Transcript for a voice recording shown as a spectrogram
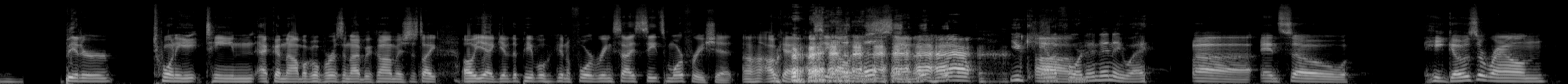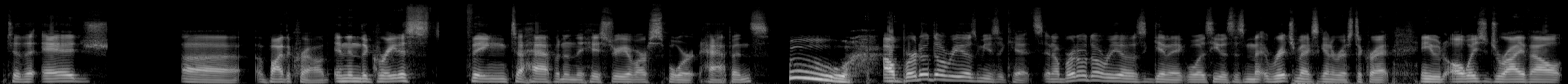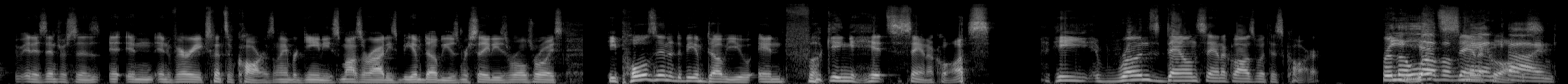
bitter 2018 economical person I become is just like, oh yeah, give the people who can afford ringside seats more free shit. Uh-huh. Okay, I see how it is, Santa. You can't Um, afford it anyway. Uh, and so he goes around to the edge, uh, by the crowd, and then the greatest thing to happen in the history of our sport happens. Ooh. Alberto Del Rio's music hits, and Alberto Del Rio's gimmick was he was this me- rich Mexican aristocrat, and he would always drive out in his interests in, in in very expensive cars, Lamborghinis, Maseratis, BMWs, Mercedes, Rolls Royce. He pulls into the BMW and fucking hits Santa Claus. He runs down Santa Claus with his car. For He the hits love of Santa Claus.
